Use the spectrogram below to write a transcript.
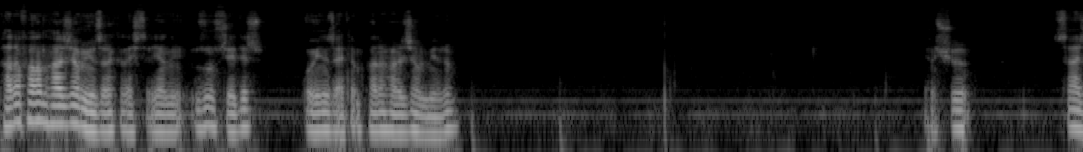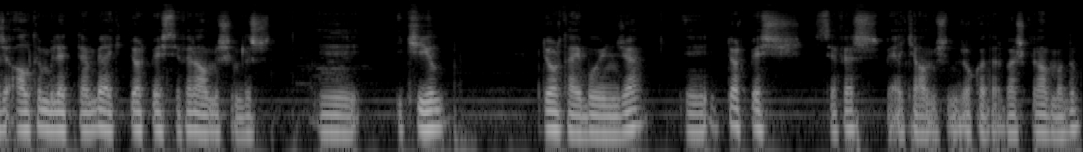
Para falan harcamıyoruz arkadaşlar. Yani uzun süredir oyunu zaten para harcamıyorum. Yani şu sadece altın biletten belki 4-5 sefer almışımdır. 2 yıl 4 ay boyunca 4-5 sefer belki almışımdır o kadar başka almadım.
